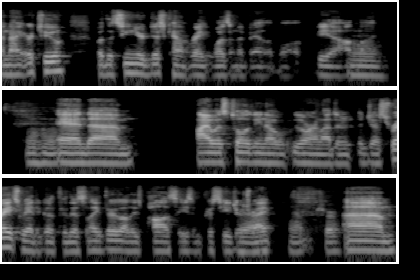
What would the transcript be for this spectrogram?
a night or two, but the senior discount rate wasn't available via online. Mm. Mhm. And um, I was told, you know, we weren't allowed to adjust rates. We had to go through this. Like, there's all these policies and procedures, Yeah. right? Yeah, sure. Um,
